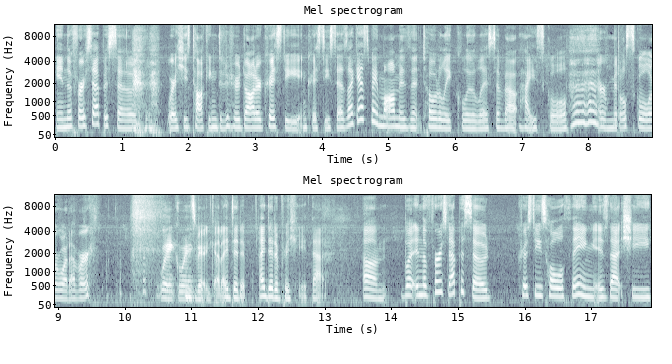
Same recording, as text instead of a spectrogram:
in the first episode where she's talking to her daughter Kristy, and Kristy says, "I guess my mom isn't totally clueless about high school or middle school or whatever." Wink, wink. It's very good. I did it. I did appreciate that. Um, but in the first episode, Kristy's whole thing is that she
